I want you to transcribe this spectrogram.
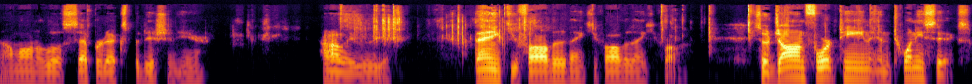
I'm on a little separate expedition here. Hallelujah. Thank you, Father. Thank you, Father. Thank you, Father. So, John 14 and 26.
